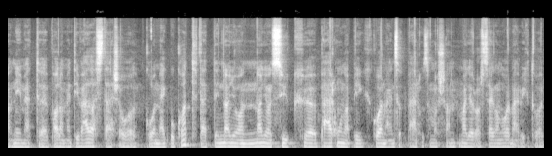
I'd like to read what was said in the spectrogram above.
a német parlamenti választás, ahol Kohl megbukott, tehát egy nagyon, nagyon szűk pár hónapig kormányzott párhuzamosan Magyarországon Orbán Viktor,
